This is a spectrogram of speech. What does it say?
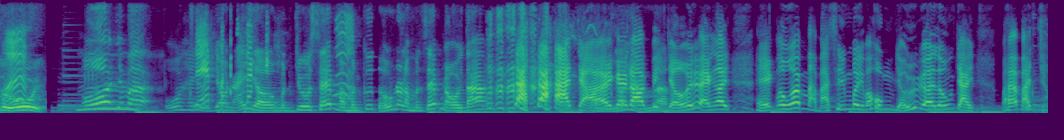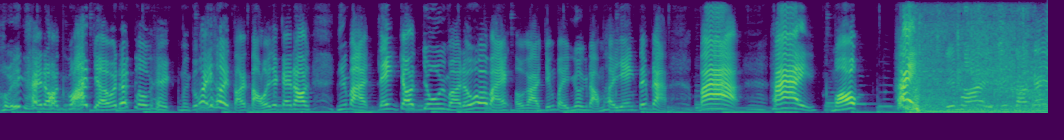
tên ông Ôi trời ơi. Ủa nhưng mà ủa hay là do nãy giờ mình chưa xếp mà mình cứ tưởng nó là mình xếp rồi ta. Trời ơi cái lầm bị chửi bạn ơi. Thiệt luôn á mà bà Simmy bà hung dữ ghê luôn trời. Bà bà chửi cái đòn quá trời với đất luôn thiệt. Mình cũng thấy hơi tội tội cho cái đòn nhưng mà đang cho vui mà đúng không các bạn? Ừ rồi chuẩn bị ngưng động thời gian tiếp nè. Ba hai một hey! Sim ơi đi coi cái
